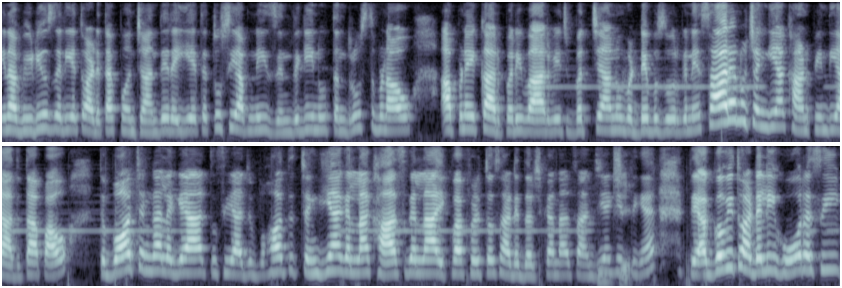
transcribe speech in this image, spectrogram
ਇਹਨਾਂ ਵੀਡੀਓਜ਼ ਜ਼ਰੀਏ ਤੁਹਾਡੇ ਤੱਕ ਪਹੁੰਚਾਉਂਦੇ ਰਹੀਏ ਤੇ ਤੁਸੀਂ ਆਪਣੀ ਜ਼ਿੰਦਗੀ ਨੂੰ ਤੰਦਰੁਸਤ ਬਣਾਓ ਆਪਣੇ ਘਰ ਪਰਿਵਾਰ ਵਿੱਚ ਬੱਚਿਆਂ ਨੂੰ ਵੱਡੇ ਬਜ਼ੁਰਗ ਨੇ ਸਾਰਿਆਂ ਨੂੰ ਚੰਗੀਆਂ ਖਾਣ ਪੀਣ ਦੀਆਂ ਆਦਤਾਂ ਪਾਓ। ਤੇ ਬਹੁਤ ਚੰਗਾ ਲੱਗਿਆ ਤੁਸੀਂ ਅੱਜ ਬਹੁਤ ਚੰਗੀਆਂ ਗੱਲਾਂ ਖਾਸ ਗੱਲਾਂ ਇੱਕ ਵਾਰ ਫਿਰ ਤੋਂ ਸਾਡੇ ਦਰਸ਼ਕਾਂ ਨਾਲ ਸਾਂਝੀਆਂ। ਕੀਤੀਆਂ। ਤੇ ਅੱਗੋਂ ਵੀ ਤੁਹਾਡੇ ਲਈ ਹੋਰ ਅਸੀਂ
